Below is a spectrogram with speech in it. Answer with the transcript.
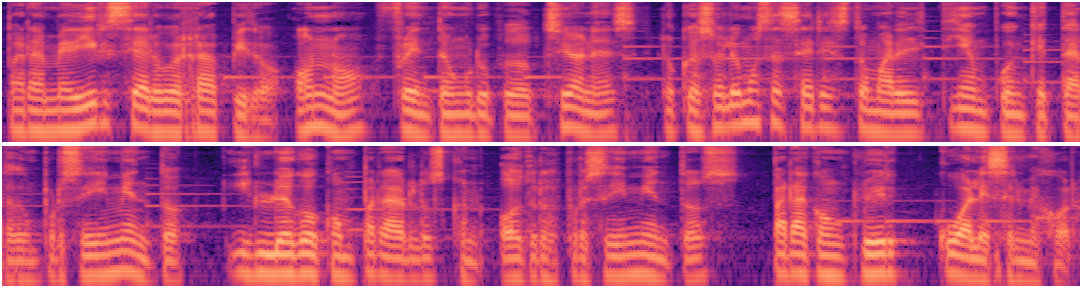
Para medir si algo es rápido o no frente a un grupo de opciones, lo que solemos hacer es tomar el tiempo en que tarda un procedimiento y luego compararlos con otros procedimientos para concluir cuál es el mejor.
